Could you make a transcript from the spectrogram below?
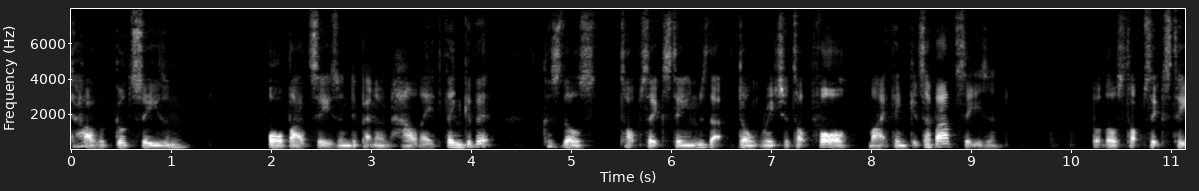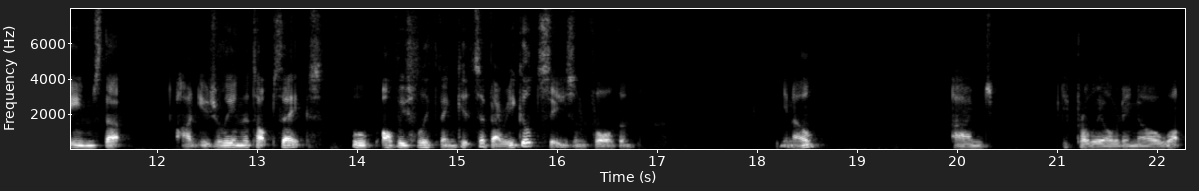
have a good season or bad season, depending on how they think of it. Because those top six teams that don't reach the top four might think it's a bad season. But those top six teams that aren't usually in the top six will obviously think it's a very good season for them. You know? And you probably already know what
